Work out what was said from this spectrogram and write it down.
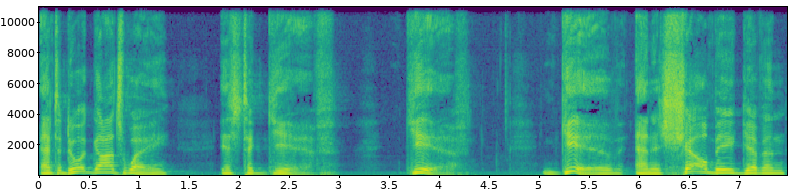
And to do it God's way is to give. Give. Give, and it shall be given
